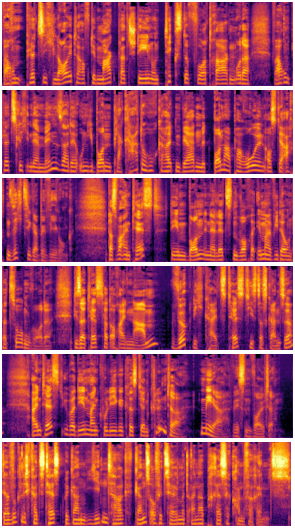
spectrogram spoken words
Warum plötzlich Leute auf dem Marktplatz stehen und Texte vortragen oder warum plötzlich in der Mensa der Uni Bonn Plakate hochgehalten werden mit Bonner Parolen aus der 68er Bewegung. Das war ein Test, dem Bonn in der letzten Woche immer wieder unterzogen wurde. Dieser Test hat auch einen Namen, Wirklichkeitstest hieß das Ganze. Ein Test, über den mein Kollege Christian Klünter mehr wissen wollte. Der Wirklichkeitstest begann jeden Tag ganz offiziell mit einer Pressekonferenz.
